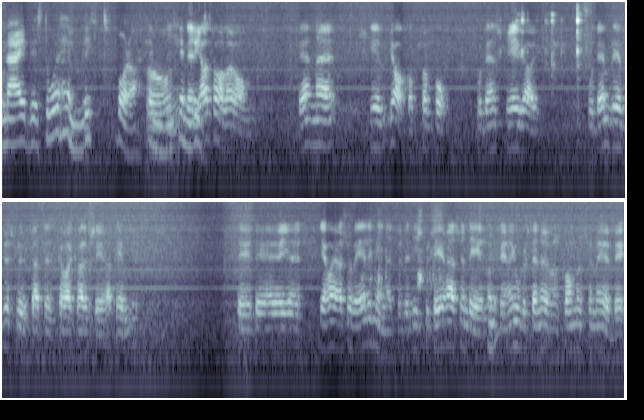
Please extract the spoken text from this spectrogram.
Nej, det står hemligt bara. Hemlig, ja, Den jag talar om, den eh, skrev Jakobsson på. Och den skrev jag ut. Och den blev beslutat att den ska vara kvalificerat hemlig. Det, det, det har jag så väl i minnet för det diskuteras en del och sen gjordes det en överenskommelse med ÖB.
